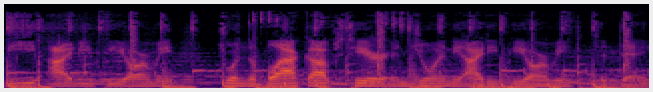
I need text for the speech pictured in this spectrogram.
the IDP Army. Join the Black Ops tier and join the IDP Army today.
